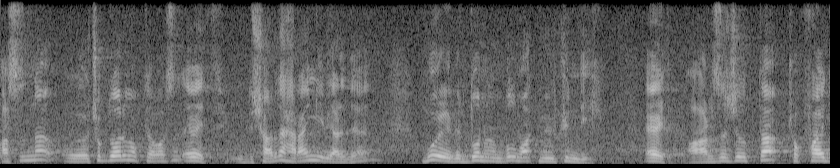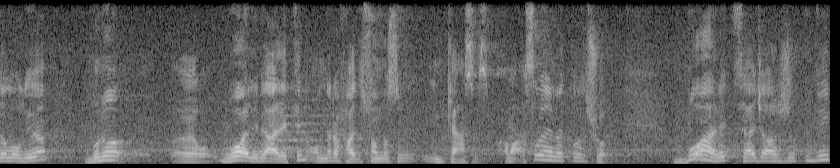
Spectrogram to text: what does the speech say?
Aslında e, çok doğru bir noktaya baksınız. Evet dışarıda herhangi bir yerde böyle bir donanım bulmak mümkün değil. Evet arızacılıkta çok faydalı oluyor. Bunu e, bu hali bir aletin onlara faydası olması imkansız. Ama asıl önemli nokta şu. Bu alet sadece arızacılıkta değil,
